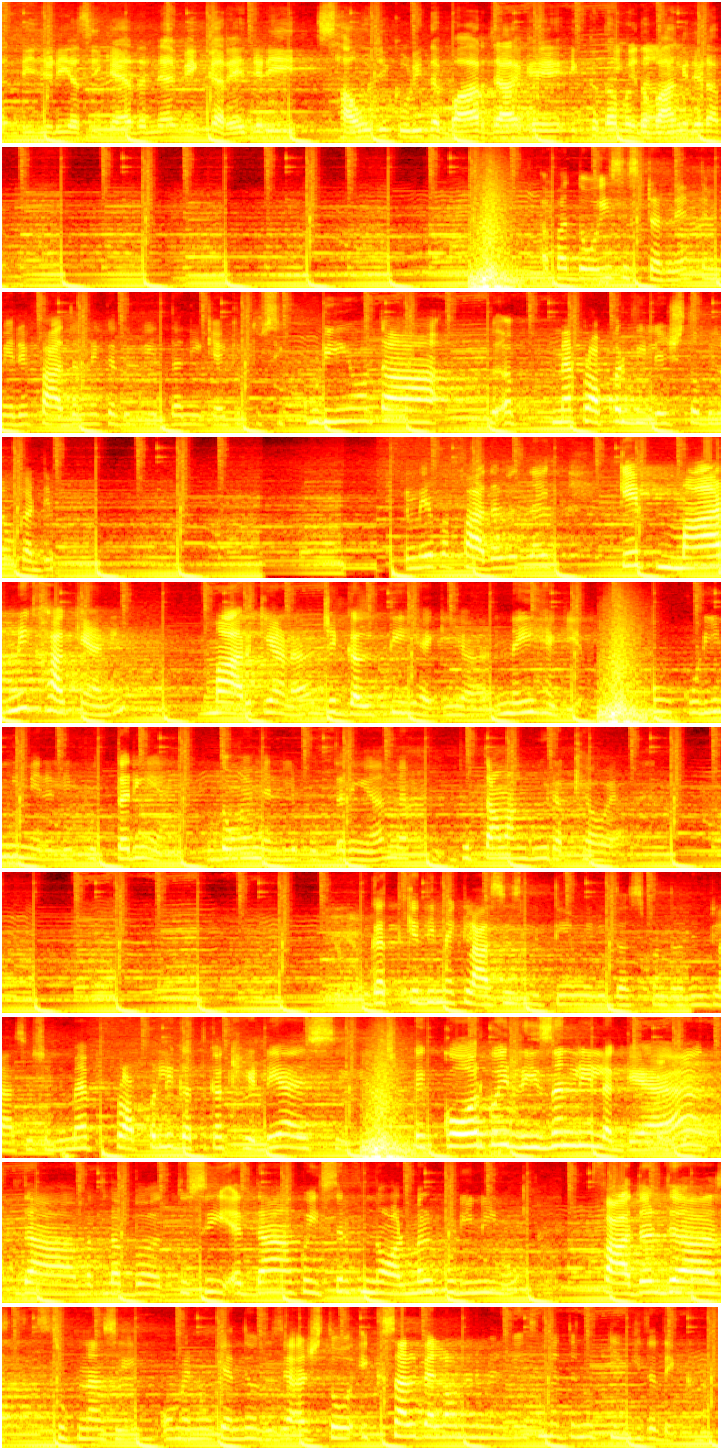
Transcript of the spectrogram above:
ਚੰਦੀ ਜਿਹੜੀ ਅਸੀਂ ਕਹਿ ਦਿੰਦੇ ਆ ਵੀ ਘਰੇ ਜਿਹੜੀ ਸਾਊ ਜੀ ਕੁੜੀ ਤੇ ਬਾਹਰ ਜਾ ਕੇ ਇੱਕਦਮ ਦਬੰਗ ਜਿਹੜਾ ਆਪਾਂ ਦੋ ਹੀ ਸਿਸਟਰ ਨੇ ਤੇ ਮੇਰੇ ਫਾਦਰ ਨੇ ਕਦੇ ਵੀ ਇਦਾਂ ਨਹੀਂ ਕਿਹਾ ਕਿ ਤੁਸੀਂ ਕੁੜੀ ਹੋ ਤਾਂ ਮੈਂ ਪ੍ਰੋਪਰ ਵਿਲੇਜ ਤੋਂ ਬਿਲੋਂਗ ਕਰਦੀ ਹਾਂ। ਮੇਰੇ ਫਾਦਰ ਵਾਸ ਲਾਈਕ ਕਿ ਮਾਰ ਨਹੀਂ ਖਾ ਕੇ ਆਣੀ ਮਾਰ ਕੇ ਆਣਾ ਜੇ ਗਲਤੀ ਹੈਗੀ ਆ ਨਹੀਂ ਹੈਗੀ ਆ। ਉਹ ਕੁੜੀ ਨਹੀਂ ਮੇਰੇ ਲਈ ਪੁੱਤਰ ਹੀ ਹੈ ਦੋਵੇਂ ਮੇਰੇ ਲਈ ਪੁੱਤਰ ਹੀ ਆ ਮੈਂ ਪੁੱਤਾਂ ਵਾਂਗੂ ਹੀ ਰੱਖਿਆ ਹੋਇਆ ਗੱਤਕੇ ਦੀ ਮੈਂ ਕਲਾਸਿਸ ਲਿੱਤੀਆਂ, ਮੇਰੀ 10-15 ਦਿਨ ਕਲਾਸਿਸ ਚੱਲੀ। ਮੈਂ ਪ੍ਰੋਪਰਲੀ ਗੱਤਕਾ ਖੇਡਿਆ ਇਸ ਸੀਰੀਜ਼ ਇੱਕ ਹੋਰ ਕੋਈ ਰੀਜ਼ਨ ਲਈ ਲੱਗਿਆ ਹੈ ਦਾ ਮਤਲਬ ਤੁਸੀਂ ਇਦਾਂ ਕੋਈ ਸਿਰਫ ਨਾਰਮਲ ਕੁੜੀ ਨਹੀਂ ਹੋ। ਫਾਦਰ ਦਾ ਸੁਪਨਾ ਸੀ, ਉਹ ਮੈਨੂੰ ਕਹਿੰਦੇ ਹੁੰਦੇ ਸੀ, ਅੱਜ ਤੋਂ 1 ਸਾਲ ਪਹਿਲਾਂ ਉਹਨਾਂ ਨੇ ਮੈਨੂੰ ਕਿਹਾ ਸੀ, ਮੈਂ ਤੈਨੂੰ ਟੀਵੀ ਤੇ ਦੇਖਣਾ।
